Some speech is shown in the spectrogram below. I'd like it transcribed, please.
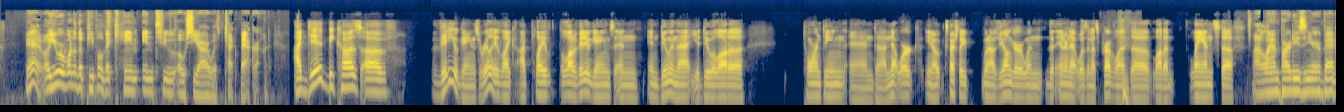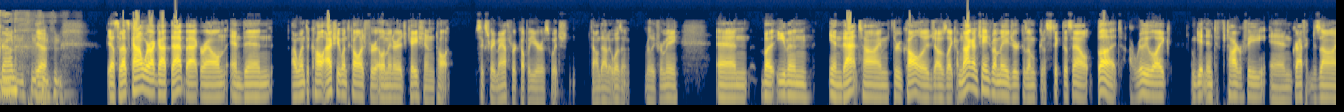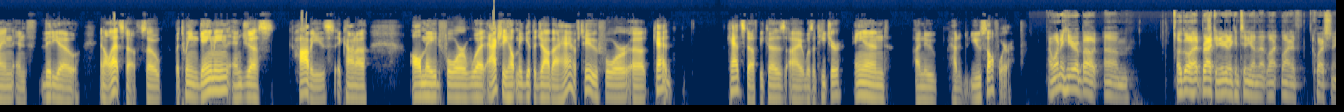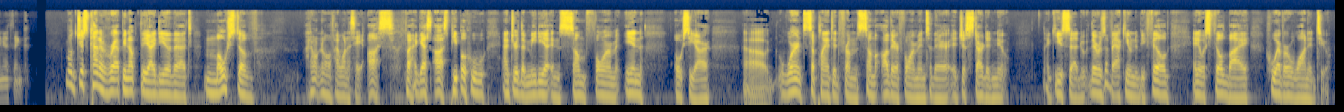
Yeah. Well, you were one of the people that came into OCR with tech background. I did because of video games, really. Like I play a lot of video games, and in doing that, you do a lot of torrenting and uh, network. You know, especially when I was younger, when the internet wasn't as prevalent, uh, a lot of LAN stuff. A lot of LAN parties in your background. Yeah. Yeah, so that's kind of where I got that background, and then I went to college. Actually went to college for elementary education, taught sixth grade math for a couple years, which found out it wasn't really for me. And but even in that time through college, I was like, I'm not gonna change my major because I'm gonna stick this out. But I really like I'm getting into photography and graphic design and video and all that stuff. So between gaming and just hobbies, it kind of all made for what actually helped me get the job I have too for uh, CAD CAD stuff because I was a teacher and I knew how to use software. I want to hear about. Um, oh, go ahead, Bracken. You're going to continue on that li- line of questioning. I think. Well, just kind of wrapping up the idea that most of, I don't know if I want to say us, but I guess us, people who entered the media in some form in OCR, uh, weren't supplanted from some other form into there. It just started new. Like you said, there was a vacuum to be filled, and it was filled by whoever wanted to.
